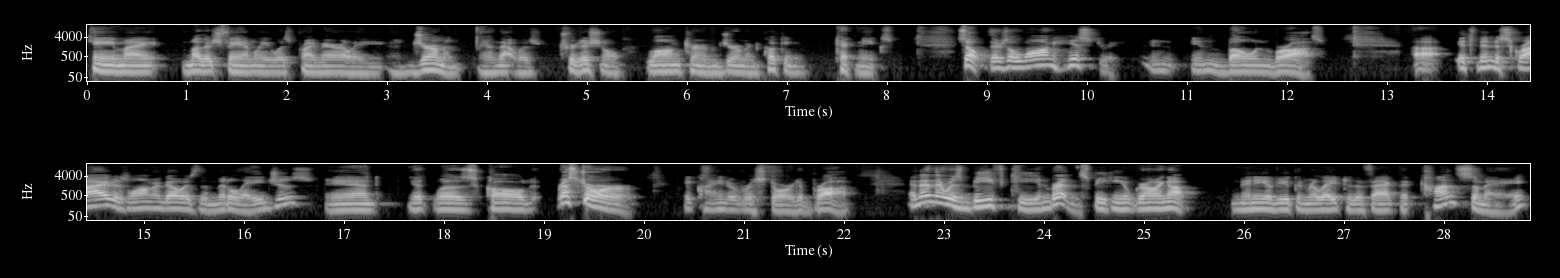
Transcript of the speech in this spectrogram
came, my mother's family was primarily uh, German, and that was traditional long term German cooking techniques. So there's a long history in, in bone broth. Uh, it's been described as long ago as the Middle Ages, and it was called restorer, a kind of restorative broth. And then there was beef tea in Britain, speaking of growing up. Many of you can relate to the fact that consomme,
